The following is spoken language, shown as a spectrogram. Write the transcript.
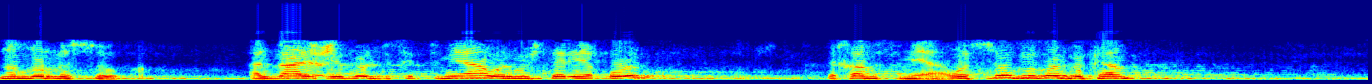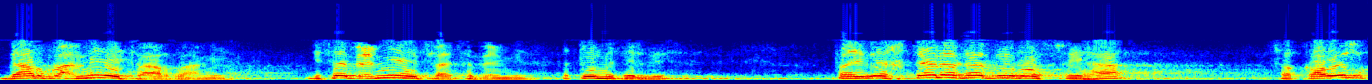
ننظر للسوق. البائع يقول ب 600 والمشتري يقول ب 500 والسوق يقول بكم؟ ب 400 يدفع 400 ب 700 يدفع 700 قيمة المثل. طيب اختلف في وصفها فقول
